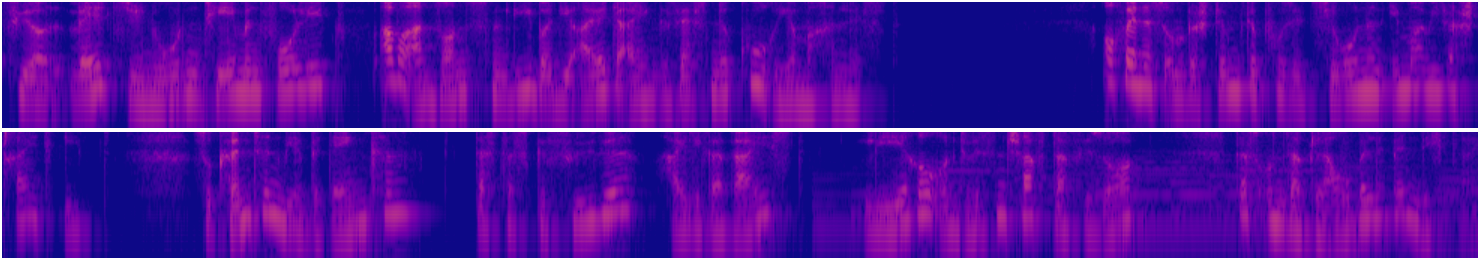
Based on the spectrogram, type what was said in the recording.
für Weltsynodenthemen vorlegt, aber ansonsten lieber die alte eingesessene Kurie machen lässt auch wenn es um bestimmte Positionen immer wieder Streit gibt. So könnten wir bedenken, dass das Gefüge Heiliger Geist, Lehre und Wissenschaft dafür sorgt, dass unser Glaube lebendig bleibt.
